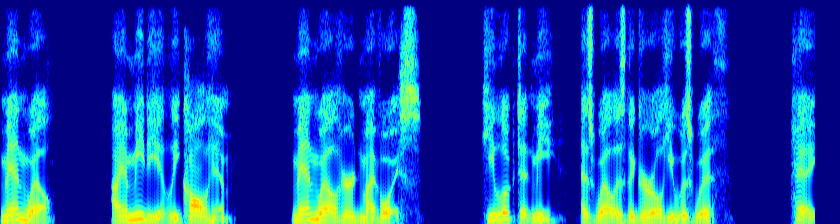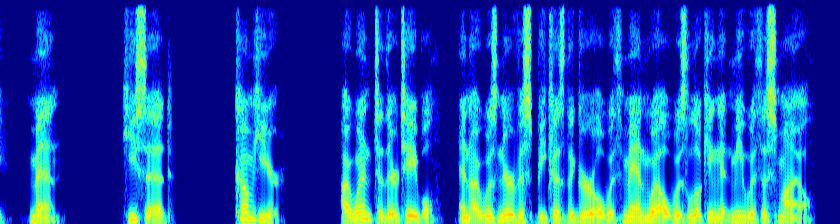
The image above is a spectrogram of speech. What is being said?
Manuel. I immediately call him. Manuel heard my voice. He looked at me, as well as the girl he was with. Hey, men. He said. Come here. I went to their table, and I was nervous because the girl with Manuel was looking at me with a smile.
